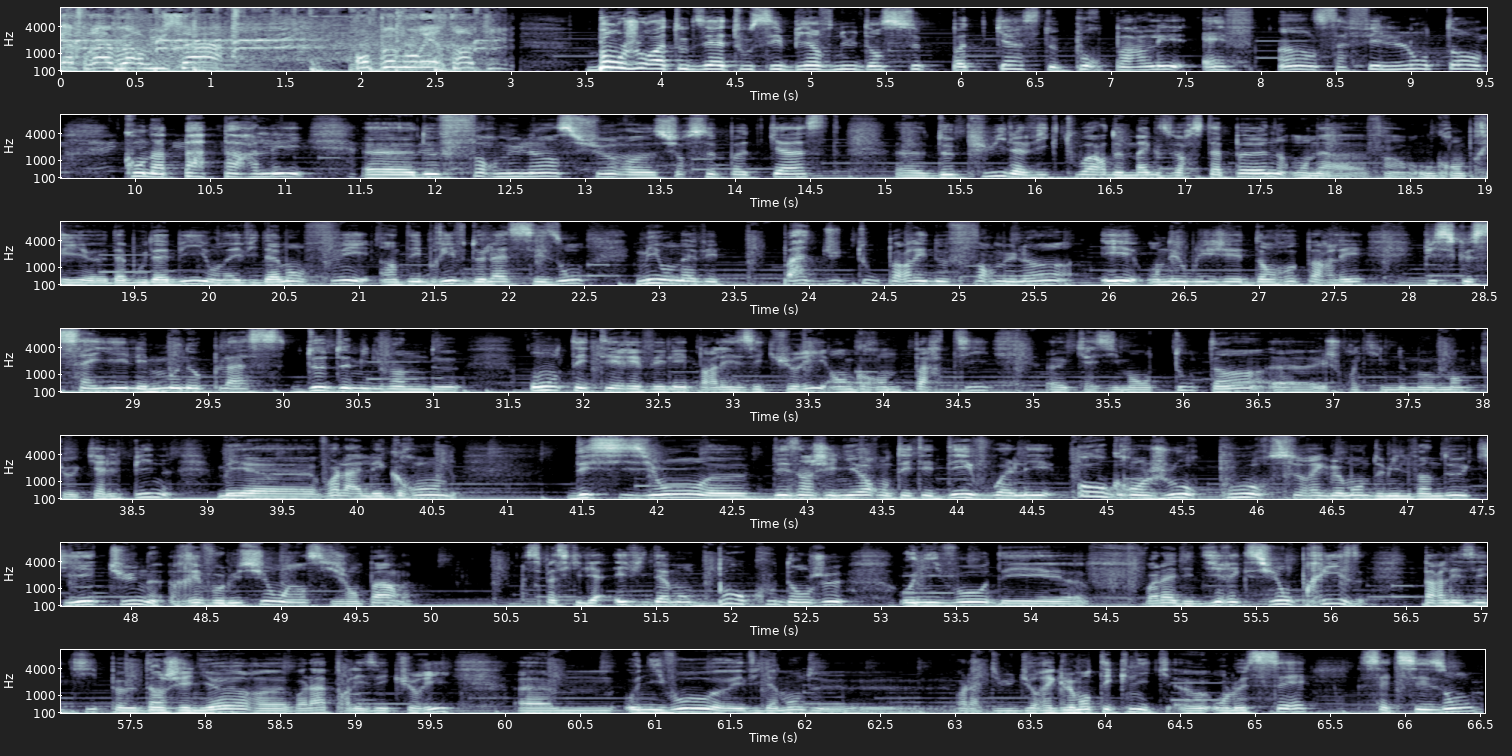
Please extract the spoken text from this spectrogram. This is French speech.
qu'après avoir vu ça, on peut mourir tranquille. Bonjour à toutes et à tous et bienvenue dans ce podcast pour parler F1. Ça fait longtemps qu'on n'a pas parlé euh, de Formule 1 sur, euh, sur ce podcast. Euh, depuis la victoire de Max Verstappen, on a, enfin, au Grand Prix d'Abu Dhabi, on a évidemment fait un débrief de la saison, mais on n'avait pas du tout parlé de Formule 1 et on est obligé d'en reparler puisque ça y est, les monoplaces de 2022 ont été révélés par les écuries en grande partie, euh, quasiment toutes, hein, euh, je crois qu'il ne me manque qu'Alpine, mais euh, voilà, les grandes décisions des ingénieurs ont été dévoilées au grand jour pour ce règlement 2022 qui est une révolution, hein, si j'en parle c'est parce qu'il y a évidemment beaucoup d'enjeux au niveau des, euh, voilà, des directions prises par les équipes d'ingénieurs, euh, voilà, par les écuries, euh, au niveau évidemment de, voilà, du, règlement technique. on le sait, cette saison,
